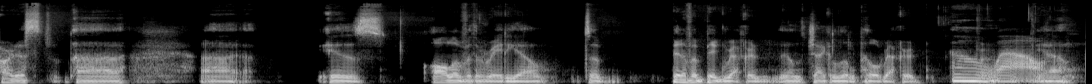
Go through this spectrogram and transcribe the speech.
artist, uh, uh, is all over the radio. It's a bit of a big record, you know, the Jagged Little Pill record. Oh wow. Yeah.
